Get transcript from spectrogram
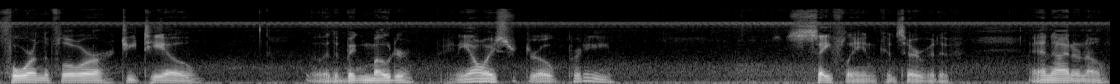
four on the floor GTO with a big motor, and he always drove pretty safely and conservative. And I don't know,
